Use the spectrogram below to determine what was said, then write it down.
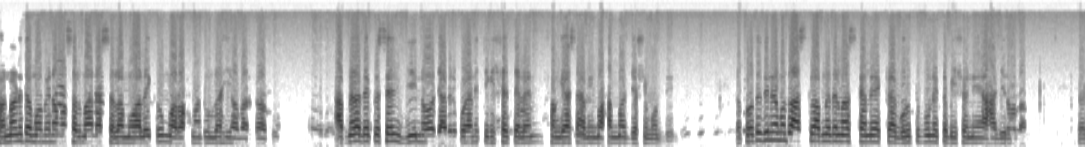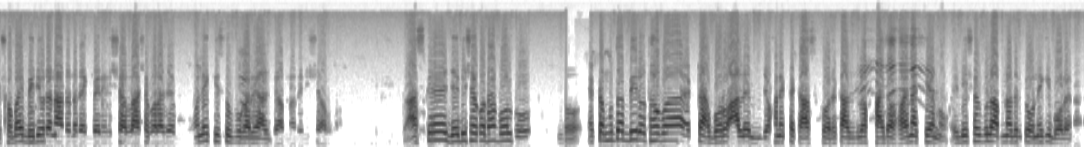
সম্মানিত মমিন মুসলমান, আসসালামু আলাইকুম ওয়া রাহমাতুল্লাহি ওয়া বারাকাতুহু। আপনারা দেখতেছেন জিন ও জাদুর কোরআনের চিকিৎসা চ্যানেল। সঙ্গে আছে আমি মোহাম্মদ জসিমউদ্দিন। তো প্রতিদিনের মতো আজকে আপনাদের মাঝখানে একটা গুরুত্বপূর্ণ একটা বিষয় নিয়ে হাজির হলাম। তো সবাই ভিডিওটা না টানা দেখবেন, ইনশাআল্লাহ আশা করা যায় অনেক কিছু উপকারে আসবে আপনাদের, ইনশাআল্লাহ। তো আজকে যে বিষয়ে কথা বলব একটা মুতাব্বির অথবা একটা বড় আলেম যখন একটা কাজ করে, কাজগুলো ফায়দা হয় না কেন? এই বিষয়গুলো আপনাদেরকে অনেকেই বলে না।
